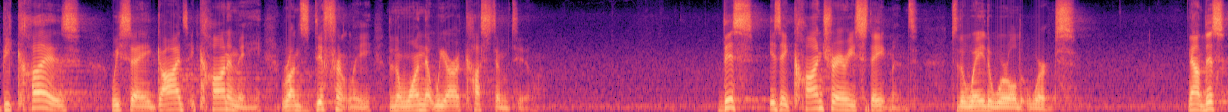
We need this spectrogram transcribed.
because we say God's economy runs differently than the one that we are accustomed to. This is a contrary statement to the way the world works. Now, this,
